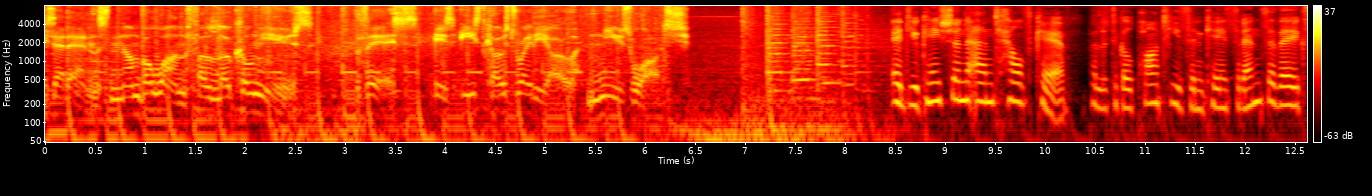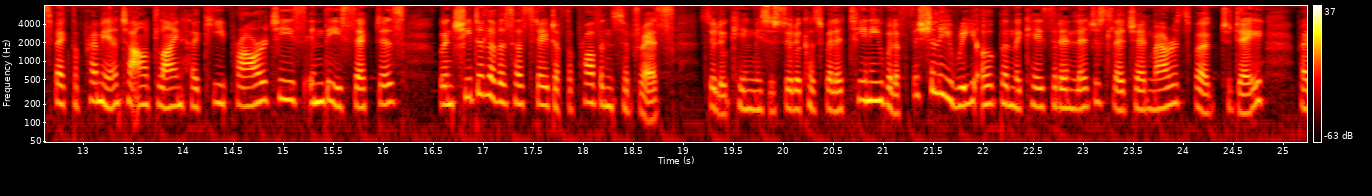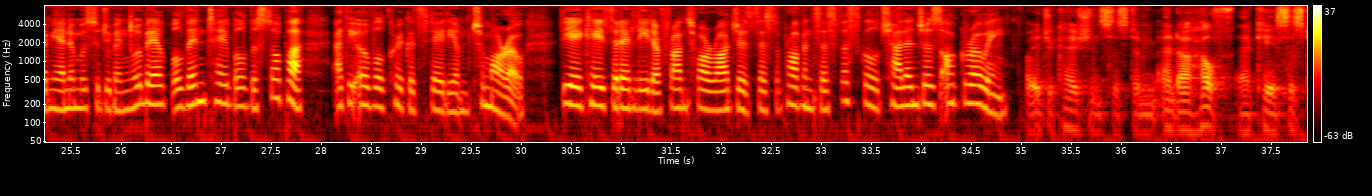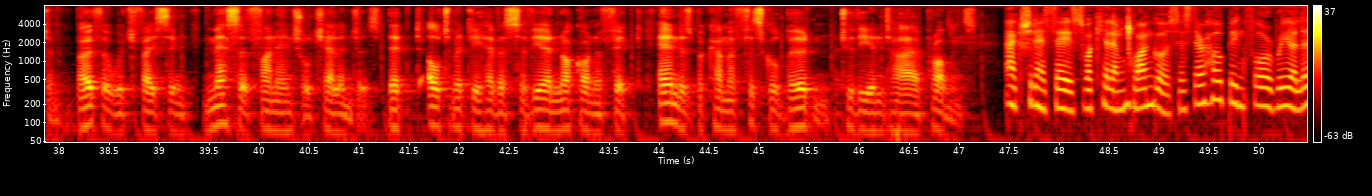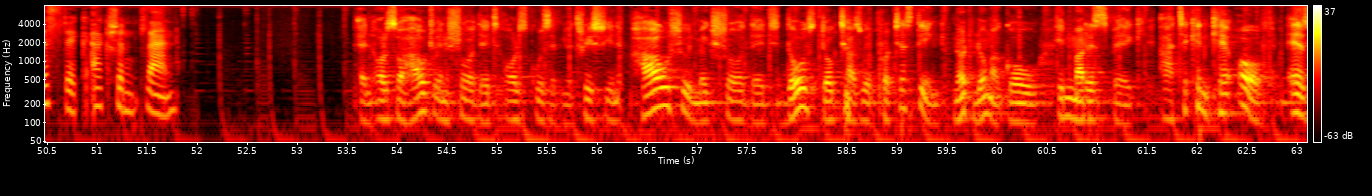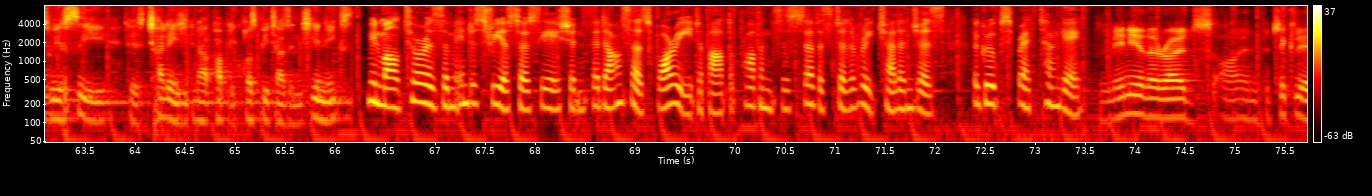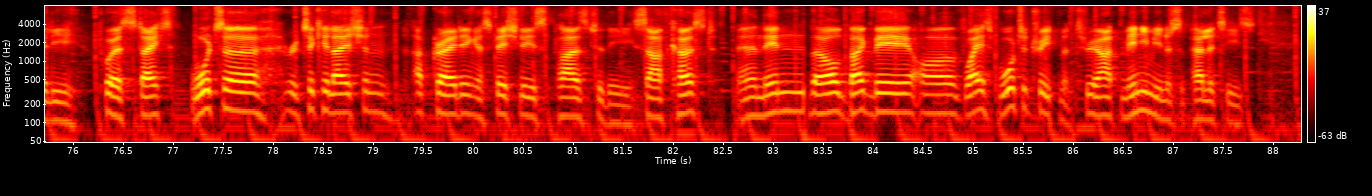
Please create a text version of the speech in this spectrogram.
KZN's number one for local news. This is East Coast Radio News Watch. Education and healthcare. Political parties in KZN say they expect the Premier to outline her key priorities in these sectors when she delivers her State of the Province address. Zulu King Misuzulu kaZwelithini will officially reopen the KZN legislature in Maritzburg today. Premier Nomusa Dube will then table the SOPA at the Oval Cricket Stadium tomorrow. DA-KZN leader Francois Rodgers says the province's fiscal challenges are growing. Our education system and our health uh, care system, both of which facing massive financial challenges that ultimately have a severe knock-on effect and has become a fiscal burden to the entire province. Action SA's Zwakele Mncwango says they're hoping for a realistic action plan and also how to ensure that all schools have nutrition. How should we make sure that those doctors were protesting not long ago in Maritzburg are taken care of as we see this challenge in our public hospitals and clinics. Meanwhile, Tourism Industry Association FEDHASA is worried about the province's service delivery challenges. The group's Brett Tungay. Many of the roads are in particularly poor state. Water reticulation, upgrading, especially supplies to the south coast. And then the old bugbear of wastewater treatment throughout many municipalities.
